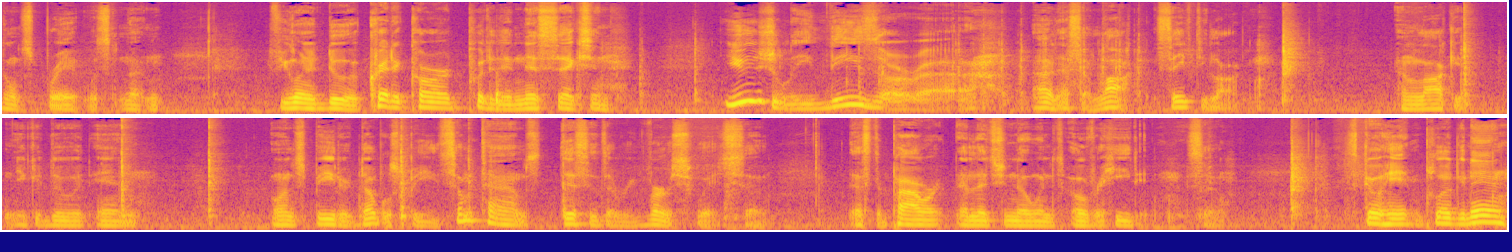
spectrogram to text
don't spray it with nothing. If you're going to do a credit card, put it in this section. Usually these are, uh, oh, that's a lock, safety lock. Unlock it. You could do it in one speed or double speed. Sometimes this is a reverse switch, so that's the power that lets you know when it's overheated. So let's go ahead and plug it in,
